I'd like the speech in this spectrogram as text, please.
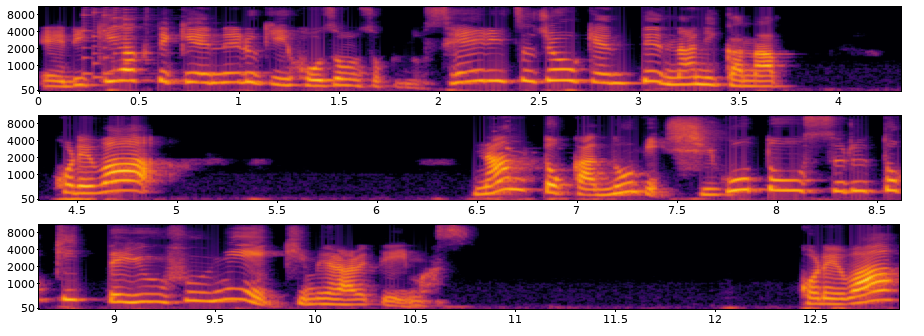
え力学的エネルギー保存則の成立条件って何かな？これは、なんとかのみ仕事をするときっていう風に決められています。これは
